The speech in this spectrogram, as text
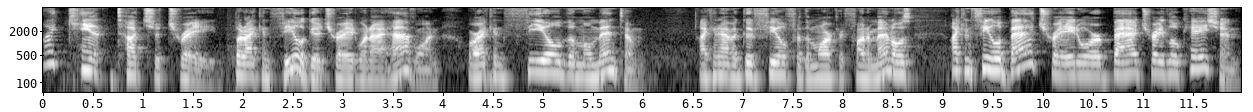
I can't touch a trade, but I can feel a good trade when I have one, or I can feel the momentum. I can have a good feel for the market fundamentals I can feel a bad trade or a bad trade location.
